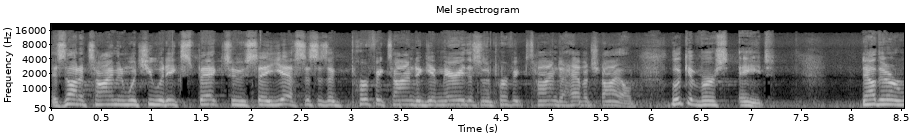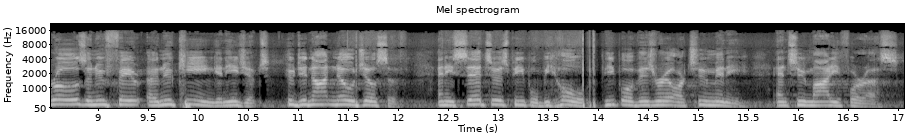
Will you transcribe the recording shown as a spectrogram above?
it's not a time in which you would expect to say, Yes, this is a perfect time to get married. This is a perfect time to have a child. Look at verse 8. Now there arose a new, a new king in Egypt who did not know Joseph. And he said to his people, Behold, the people of Israel are too many and too mighty for us.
